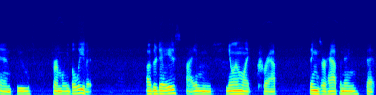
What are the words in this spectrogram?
and to firmly believe it. Other days I'm feeling like crap. Things are happening that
